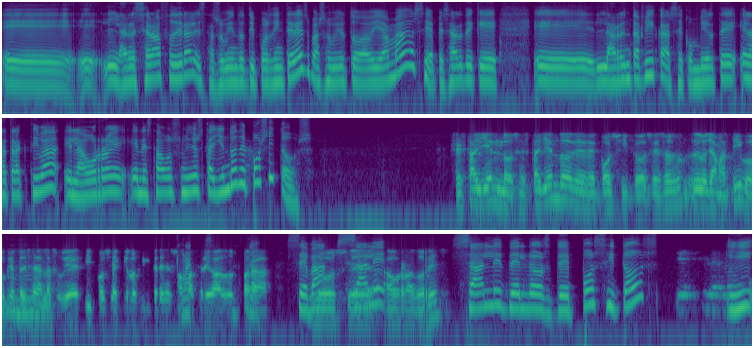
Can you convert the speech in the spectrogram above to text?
eh, la Reserva Federal está subiendo tipos de interés, va a subir todavía más, y a pesar de que la renta fija se convierte en atractiva, el ahorro en Estados Unidos está yendo a depósitos se está yendo, se está yendo de depósitos. Eso es lo llamativo, que pese a la subida de tipos y aquí los intereses son más elevados para los eh, ahorradores. Sale de los depósitos y,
